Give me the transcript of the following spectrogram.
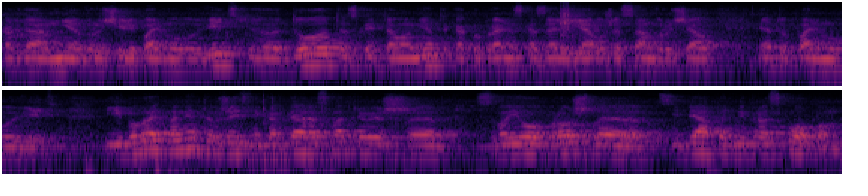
когда мне вручили пальмовую ветвь, э, до, так сказать, того момента, как вы правильно сказали, я уже сам вручал эту пальмовую ветвь. И бывают моменты в жизни, когда рассматриваешь свое прошлое, себя под микроскопом,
